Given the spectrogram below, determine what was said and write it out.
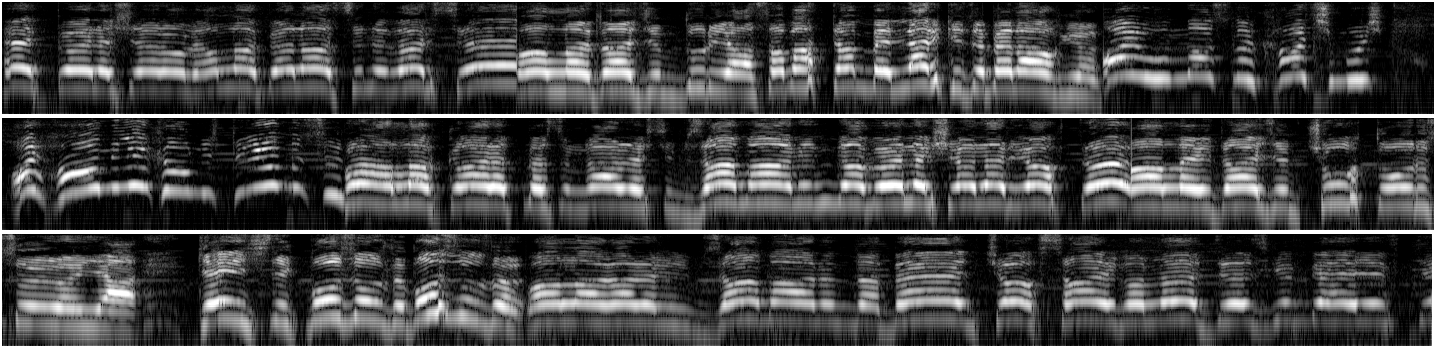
hep böyle şeyler oluyor. Allah belasını versin. Vallahi dayıcım dur ya sabahtan beri herkese bela okuyor. Ay ondan sonra kaçmış. Ay hamile kalmış biliyor musun? Allah kahretmesin kardeşim. Zamanında böyle şeyler yoktu. Vallahi dayıcım çok doğru söylüyorsun ya. Gençlik bozuldu bozuldu. Vallahi kardeşim zamanında ben çok saygılı düzgün bir heriftim.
